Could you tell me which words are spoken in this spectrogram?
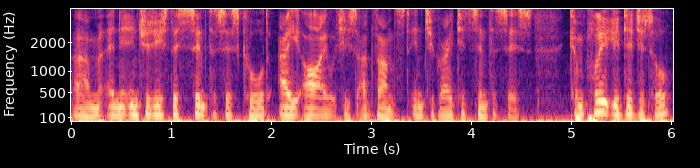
Um, and it introduced this synthesis called AI, which is Advanced Integrated Synthesis, completely digital.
